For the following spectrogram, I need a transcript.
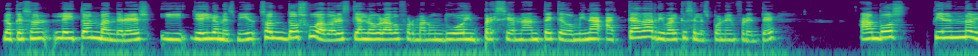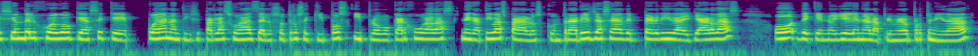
Lo que son Leighton Van Der Esch y Jalen Smith son dos jugadores que han logrado formar un dúo impresionante que domina a cada rival que se les pone enfrente. Ambos tienen una visión del juego que hace que puedan anticipar las jugadas de los otros equipos y provocar jugadas negativas para los contrarios, ya sea de pérdida de yardas o de que no lleguen a la primera oportunidad.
